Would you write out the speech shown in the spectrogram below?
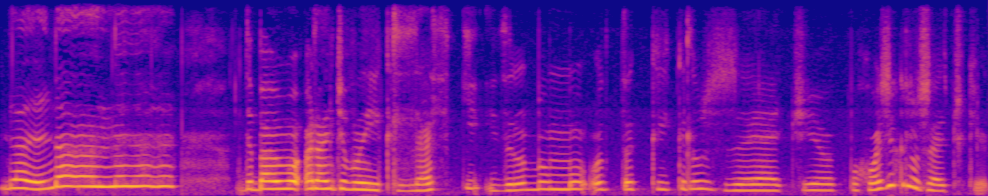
Ла-ла-ла-ла-ла. Добавимо оранжевої краски і зробимо отакий кружечок. Похожі кружечки.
